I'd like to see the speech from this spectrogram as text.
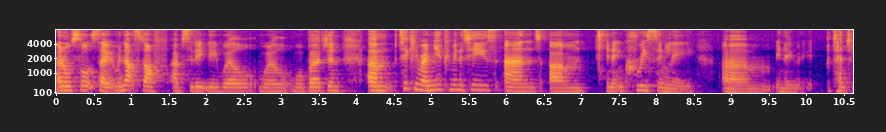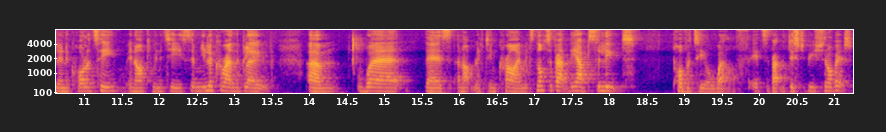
and all sorts. So I mean that stuff absolutely will will will burgeon, um, particularly around new communities and um, you know increasingly um, you know potential inequality in our communities. So when you look around the globe, um, where there's an uplift in crime, it's not about the absolute poverty or wealth. It's about the distribution of it.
